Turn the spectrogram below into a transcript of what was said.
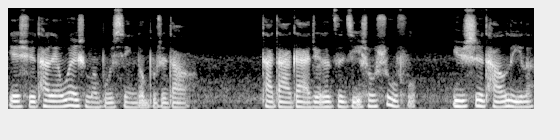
也许他连为什么不幸都不知道。他大概觉得自己受束缚，于是逃离了。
